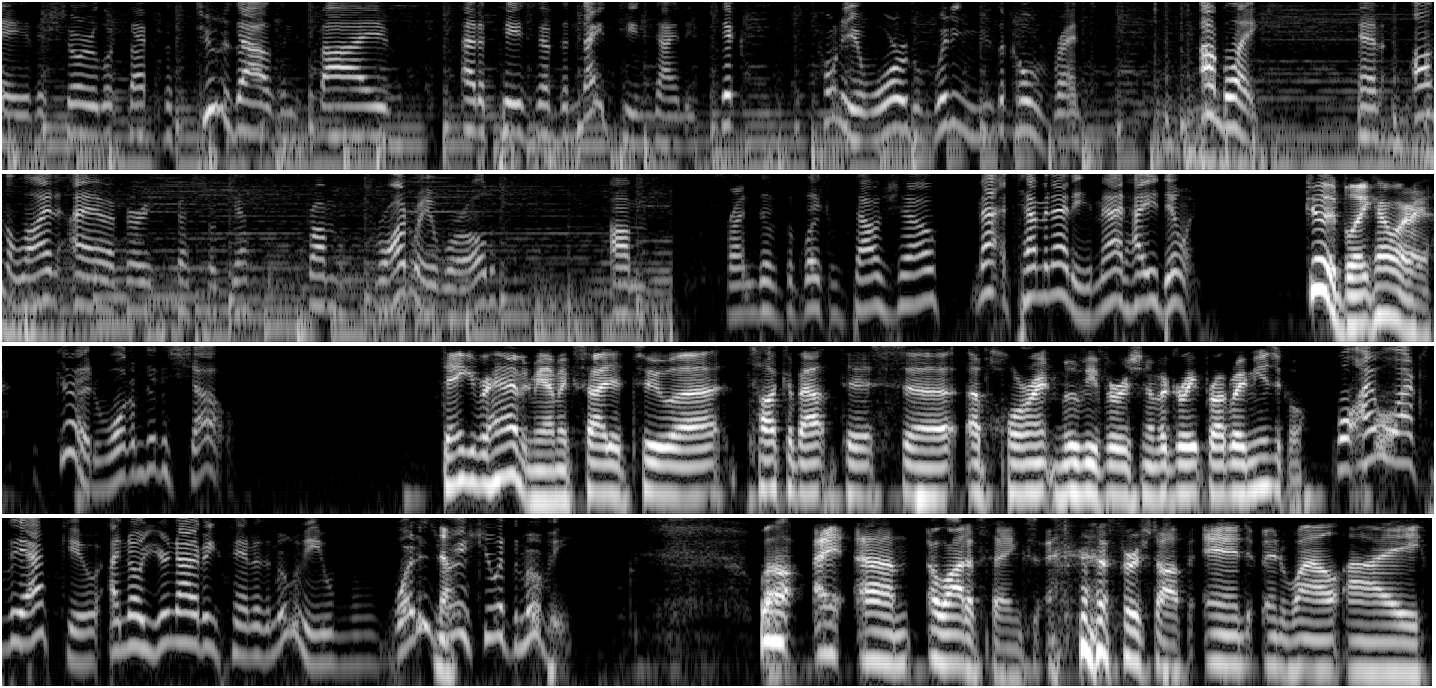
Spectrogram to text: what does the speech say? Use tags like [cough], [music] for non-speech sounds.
Today, the show where we look back at the 2005 adaptation of the 1996 Tony Award winning musical Rent. I'm Blake, and on the line, I have a very special guest from Broadway World, um, friend of the Blake and Sal show, Matt Tamanini. Matt, how you doing? Good, Blake. How are you? Good. Welcome to the show. Thank you for having me. I'm excited to uh, talk about this uh, abhorrent movie version of a great Broadway musical. Well, I will actually ask you. I know you're not a big fan of the movie. What is No. your issue with the movie? Well, I um, a lot of things. [laughs] First off, and and while I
